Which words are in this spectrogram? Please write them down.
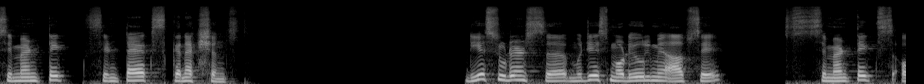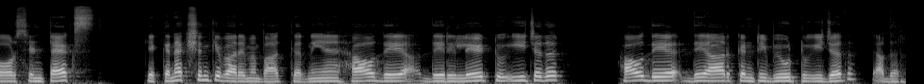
semantic syntax connections dear students मुझे इस मॉड्यूल में आपसे सिमेंटिक्स और सिंटैक्स के कनेक्शन के बारे में बात करनी है। How they they relate to each other how they they are contribute to each other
